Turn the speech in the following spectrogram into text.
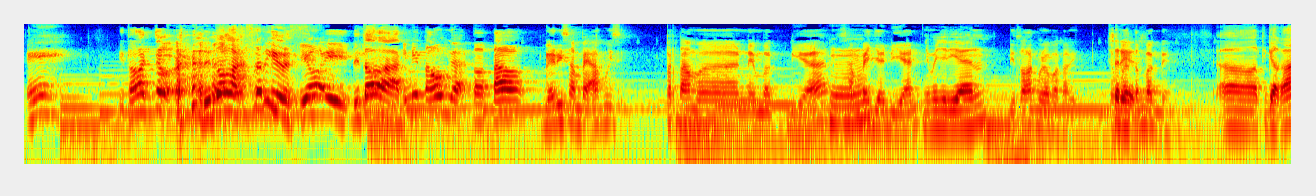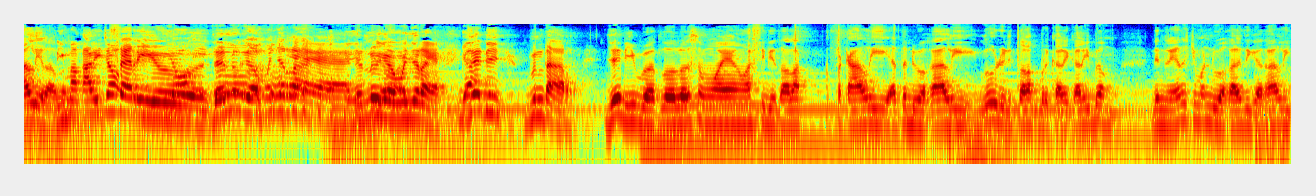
Eh, ditolak cuk. Ditolak serius. Yoi. Ditolak. Ini tahu nggak total dari sampai aku pertama nembak dia Hmm. sampai jadian Nyampe jadian ditolak berapa kali? Coba Serius? tebak deh. Eh, tiga kali lah. Lima kali, Cok. Serius. Dan lu gak menyerah ya. Dan lu gak menyerah ya. Nggak. Jadi bentar. Jadi buat lo, lo semua yang masih ditolak sekali atau dua kali, gue udah ditolak berkali-kali bang. Dan ternyata cuma dua kali tiga kali.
